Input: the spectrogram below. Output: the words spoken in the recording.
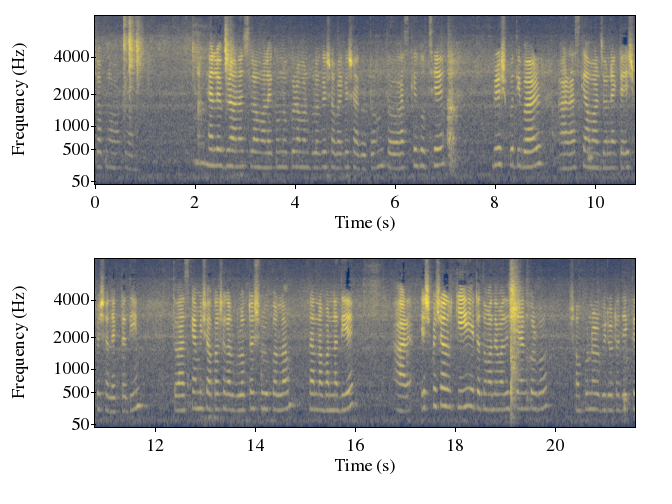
স্বপ্ন হ্যালো ইব্রাহান আসসালামু আলাইকুম। নুপুর রহমান ব্লগে সবাইকে স্বাগতম। তো আজকে হচ্ছে বৃহস্পতিবার আর আজকে আমার জন্য একটা স্পেশাল একটা দিন। তো আজকে আমি সকাল সকাল ব্লগটা শুরু করলাম রান্না বান্না দিয়ে। আর স্পেশাল কি এটা তোমাদের মাঝে শেয়ার করব। সম্পূর্ণ ভিডিওটা দেখতে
